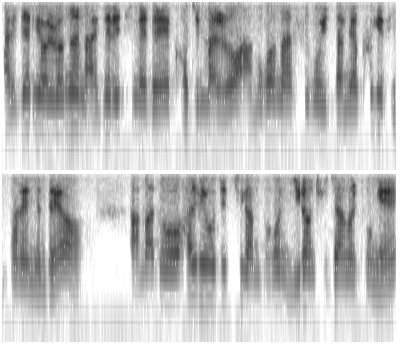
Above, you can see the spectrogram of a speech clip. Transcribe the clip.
알제리 언론은 알제리 팀에 대해 거짓말로 아무거나 쓰고 있다며 크게 비판했는데요. 아마도 할리오지치 감독은 이런 주장을 통해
